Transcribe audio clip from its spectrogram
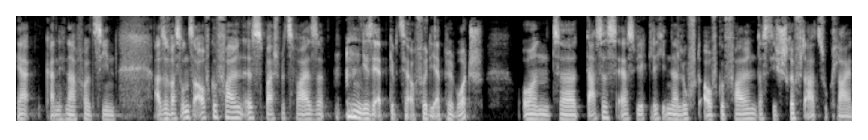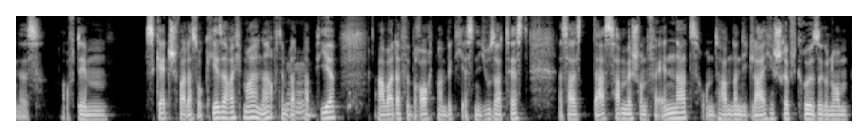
Ja, kann ich nachvollziehen. Also was uns aufgefallen ist, beispielsweise, diese App gibt's ja auch für die Apple Watch. Und äh, das ist erst wirklich in der Luft aufgefallen, dass die Schriftart zu klein ist. Auf dem Sketch war das okay, sag ich mal, ne, auf dem mhm. Blatt Papier. Aber dafür braucht man wirklich erst einen User-Test. Das heißt, das haben wir schon verändert und haben dann die gleiche Schriftgröße genommen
